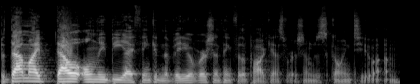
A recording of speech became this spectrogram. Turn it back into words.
but that might that will only be, I think, in the video version. I think for the podcast version, I'm just going to um,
